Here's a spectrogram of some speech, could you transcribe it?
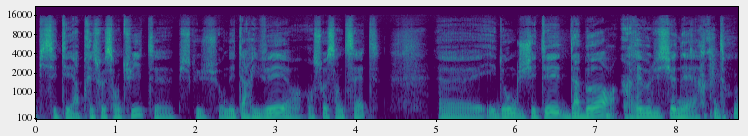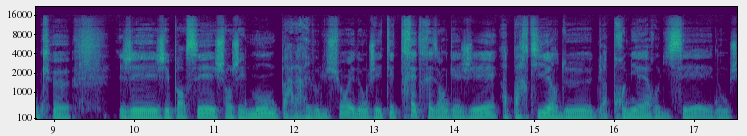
puis c'était après 68, euh, puisque on est arrivé en, 67. Euh, et donc j'étais d'abord un révolutionnaire. Donc euh, j'ai pensé changer le monde par la révolution et donc j'ai été très très engagé à partir de, la première au lycée. Et donc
